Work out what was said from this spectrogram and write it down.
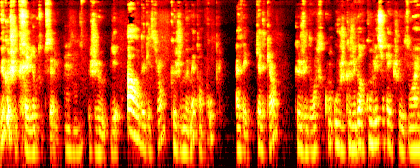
vu que je suis très bien toute seule, Mhm. je, il est hors de question que je me mette en couple avec quelqu'un que je vais devoir ou que je vais devoir combler sur quelque chose. Ouais.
